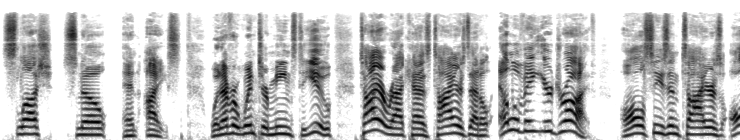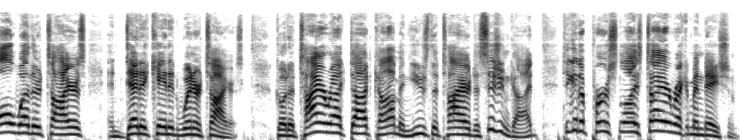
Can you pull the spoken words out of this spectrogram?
slush, snow, and ice. Whatever winter means to you, Tire Rack has tires that'll elevate your drive all season tires, all weather tires, and dedicated winter tires. Go to TireRack.com and use the Tire Decision Guide to get a personalized tire recommendation.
